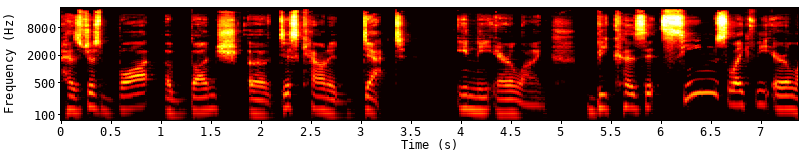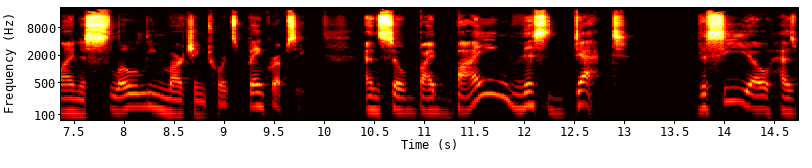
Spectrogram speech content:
has just bought a bunch of discounted debt in the airline because it seems like the airline is slowly marching towards bankruptcy. And so by buying this debt, the CEO has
